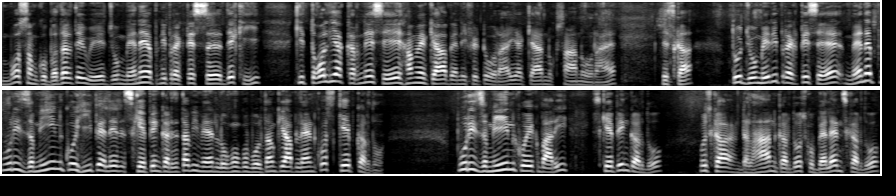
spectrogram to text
मौसम को बदलते हुए जो मैंने अपनी प्रैक्टिस देखी कि तौलिया करने से हमें क्या बेनिफिट हो रहा है या क्या नुकसान हो रहा है इसका तो जो मेरी प्रैक्टिस है, मैंने पूरी ज़मीन को ही पहले स्केपिंग कर देता भी मैं लोगों को बोलता हूँ कि आप लैंड को स्केप कर दो। पूरी ज़मीन को एक बारी स्केपिंग कर दो, उसका ढलान कर दो, उसको बैलेंस कर दो,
